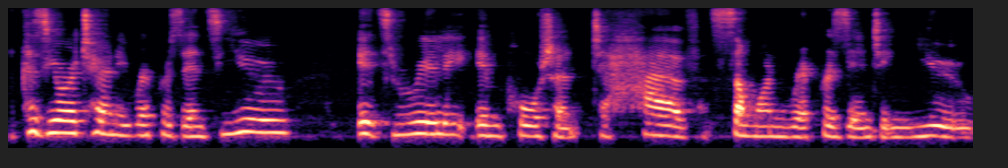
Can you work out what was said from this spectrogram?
because your attorney represents you it's really important to have someone representing you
